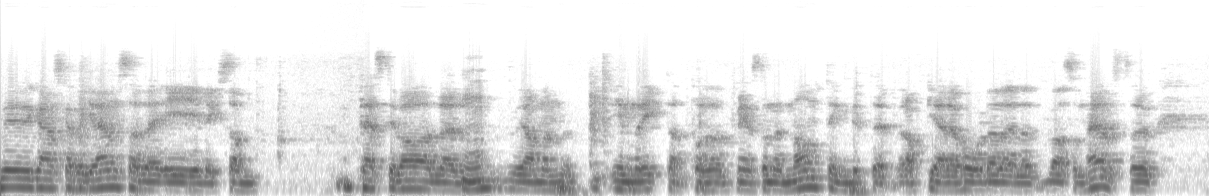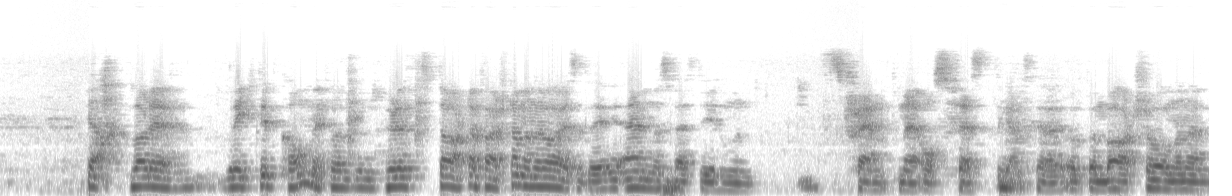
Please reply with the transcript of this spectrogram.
vi är ganska begränsade i liksom festivaler, Mm. ja men inriktat på åtminstone någonting lite rockigare, hårdare eller vad som helst. Så, ja, var det riktigt kom ifrån, hur det startade första, men det var ju så att det- Animus Fest är ju som en skämt med oss fest ganska uppenbart så, men eh,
